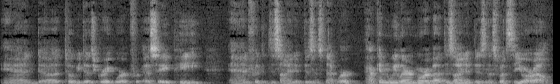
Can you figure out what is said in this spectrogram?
And uh, Toby does great work for SAP and for the Design at Business Network. How can we learn more about Design at Business? What's the URL?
